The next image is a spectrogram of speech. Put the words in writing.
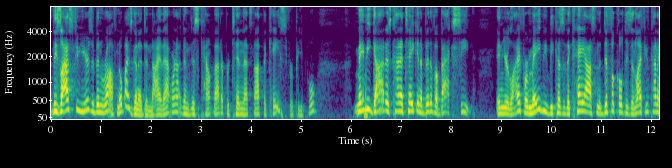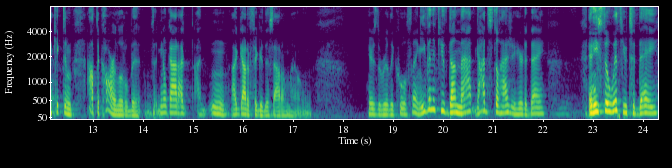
These last few years have been rough. Nobody's going to deny that. We're not going to discount that or pretend that's not the case for people. Maybe God has kind of taken a bit of a back seat in your life, or maybe because of the chaos and the difficulties in life, you've kind of kicked him out the car a little bit and said, You know, God, I, I, mm, I got to figure this out on my own. Here's the really cool thing even if you've done that, God still has you here today. And He's still with you today.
